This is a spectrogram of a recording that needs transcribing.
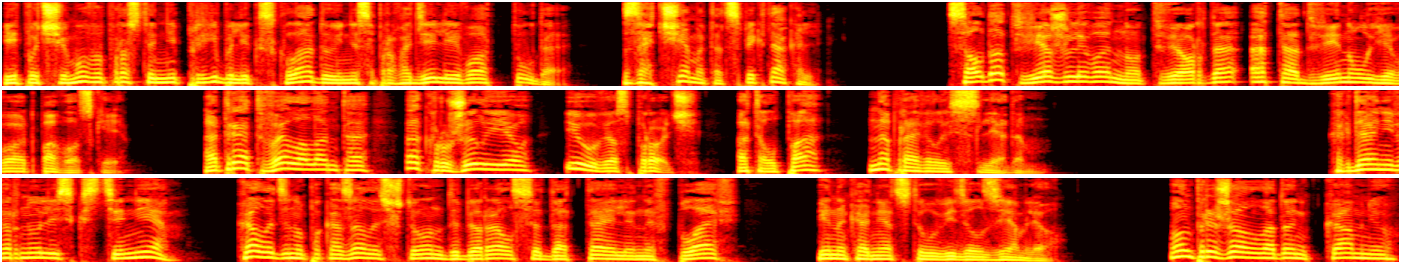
«И почему вы просто не прибыли к складу и не сопроводили его оттуда? Зачем этот спектакль?» Солдат вежливо, но твердо отодвинул его от повозки. Отряд Велоланта окружил ее и увез прочь, а толпа направилась следом. Когда они вернулись к стене, Каладину показалось, что он добирался до Тайлины вплавь и, наконец-то, увидел землю. Он прижал ладонь к камню,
